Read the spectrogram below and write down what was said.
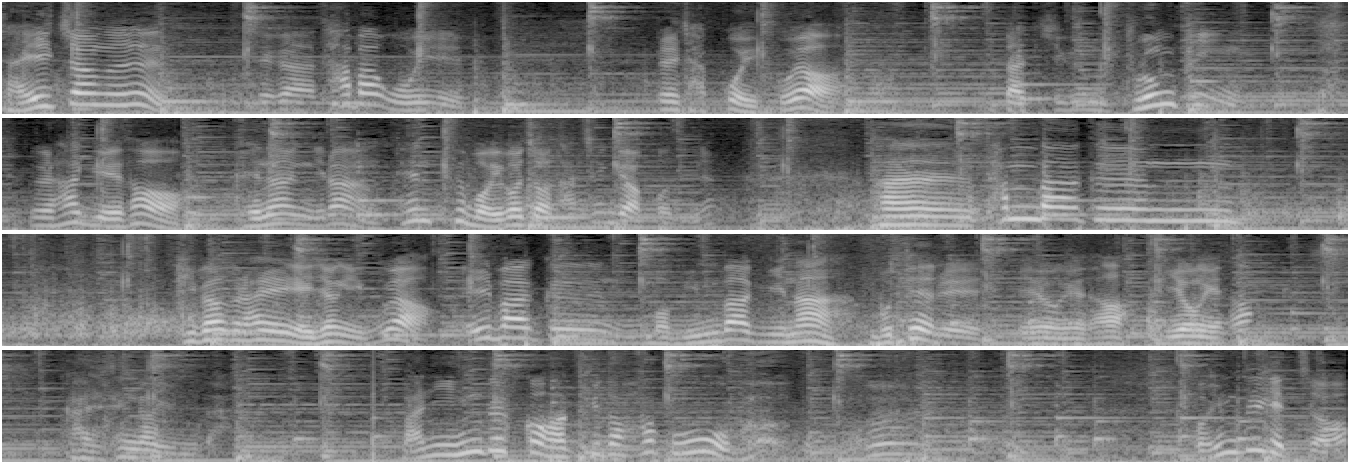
자 일정은 제가 4박 5일을 잡고 있고요 일단 지금 브롬핑을 하기 위해서 배낭이랑 텐트 뭐 이것저것 다 챙겨왔거든요 한 3박은 비박을 할 예정이고요. 1박은 뭐 민박이나 모텔을 이용해서 이용해서 갈 생각입니다. 많이 힘들 것 같기도 하고 뭐 힘들겠죠.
